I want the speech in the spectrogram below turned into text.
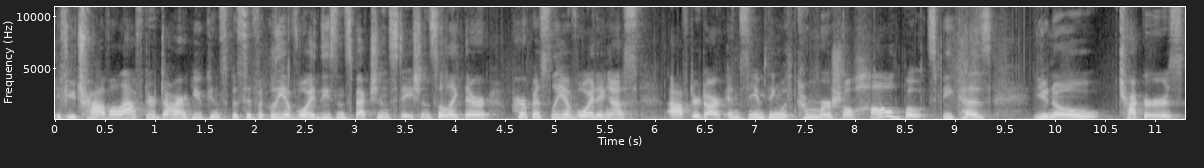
if you travel after dark, you can specifically avoid these inspection stations. So like they're purposely avoiding us after dark. And same thing with commercial hauled boats because you know, truckers,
